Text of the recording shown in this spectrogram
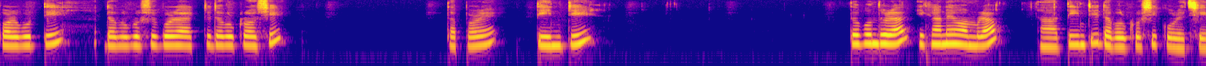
পরবর্তী ডাবল ক্রোশির পরে একটি ডাবল ক্রোশি তারপরে তিনটি। তো বন্ধুরা, এখানেও আমরা তিনটি ডাবল ক্রোশি করেছি।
